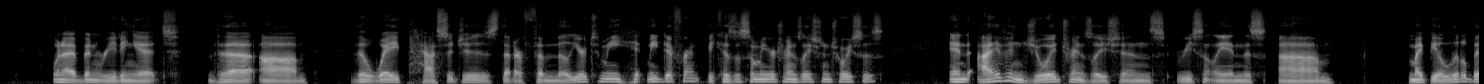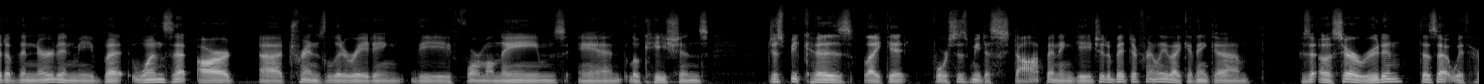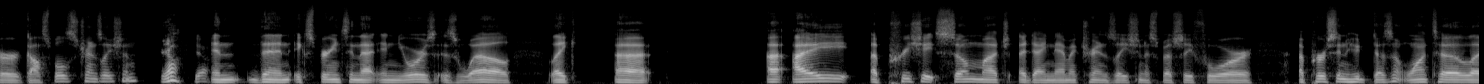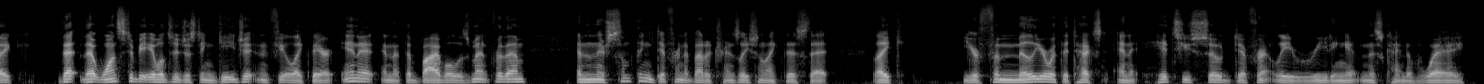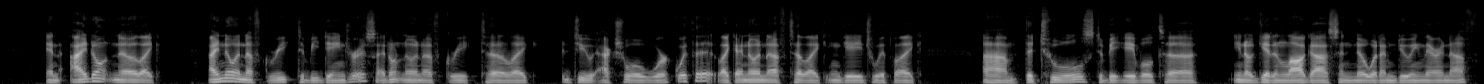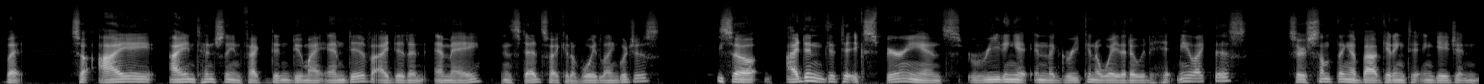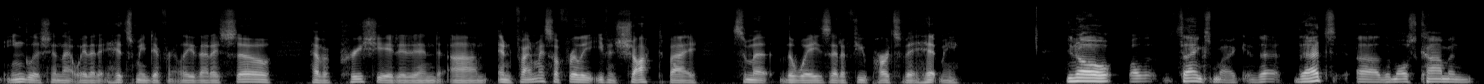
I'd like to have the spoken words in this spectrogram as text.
when I've been reading it the um the way passages that are familiar to me hit me different because of some of your translation choices. And I've enjoyed translations recently and this um might be a little bit of the nerd in me, but ones that are uh, transliterating the formal names and locations just because like it forces me to stop and engage it a bit differently. Like I think um it? oh Sarah Ruden does that with her Gospels translation, Yeah, yeah. and then experiencing that in yours as well. Like uh, I appreciate so much a dynamic translation, especially for a person who doesn't want to like that that wants to be able to just engage it and feel like they're in it and that the Bible is meant for them. And then there's something different about a translation like this that like you're familiar with the text and it hits you so differently reading it in this kind of way. And I don't know, like, I know enough Greek to be dangerous. I don't know enough Greek to like do actual work with it. Like, I know enough to like engage with like um, the tools to be able to, you know, get in Logos and know what I'm doing there enough. But so I, I intentionally, in fact, didn't do my MDiv. I did an MA instead, so I could avoid languages. So I didn't get to experience reading it in the Greek in a way that it would hit me like this. So there's something about getting to engage it in English in that way that it hits me differently that I so have appreciated and um, and find myself really even shocked by some of the ways that a few parts of it hit me. You know, well, thanks, Mike. That that's uh, the most common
